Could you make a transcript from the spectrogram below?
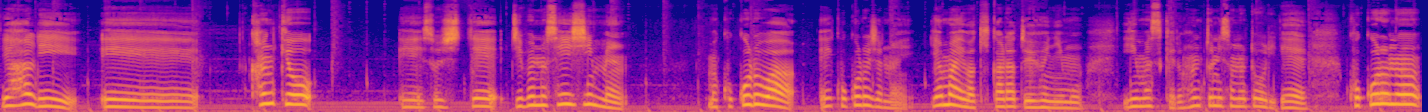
やはり、えー、環境、えー、そして自分の精神面、まあ、心はえ心じゃない病は気からというふうにも言いますけど本当にその通りで心の、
